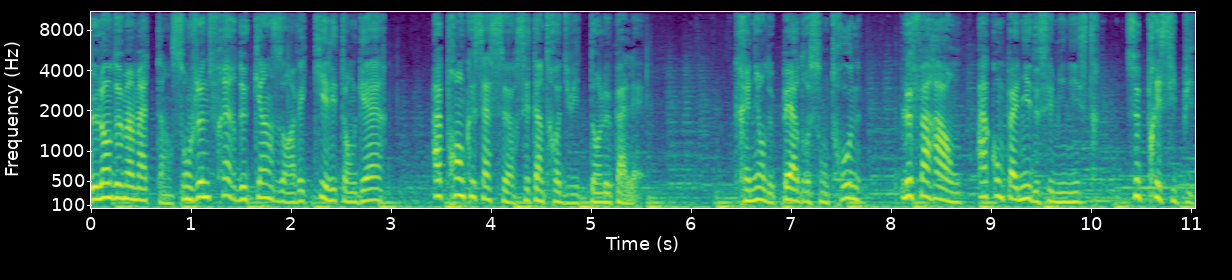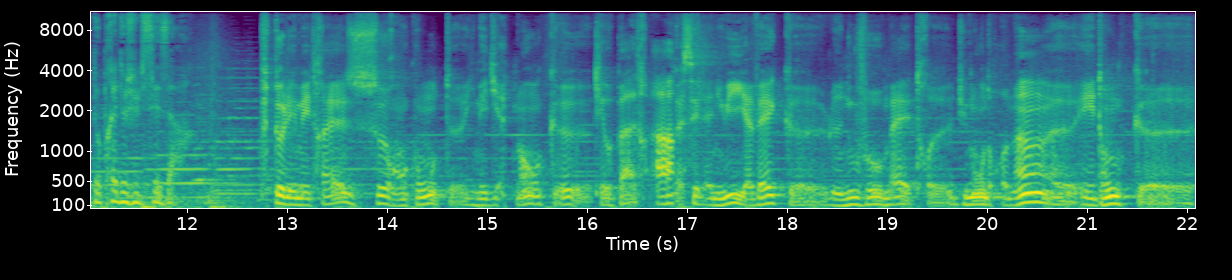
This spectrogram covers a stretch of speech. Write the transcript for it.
Le lendemain matin, son jeune frère de 15 ans avec qui elle est en guerre apprend que sa sœur s'est introduite dans le palais. Craignant de perdre son trône, le pharaon, accompagné de ses ministres, se précipite auprès de Jules César. Ptolémée XIII se rend compte immédiatement que Cléopâtre a passé la nuit avec euh, le nouveau maître du monde romain euh, et donc euh,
